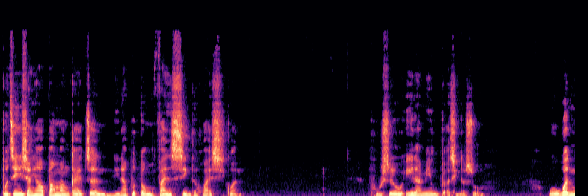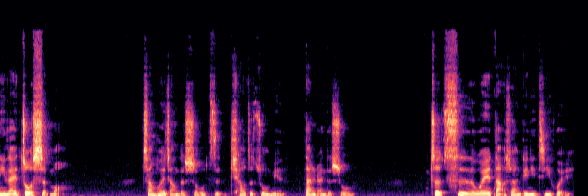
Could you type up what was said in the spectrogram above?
不禁想要帮忙改正你那不懂反省的坏习惯。蒲世禄依然面无表情的说：“我问你来做什么？”张会长的手指敲着桌面，淡然的说：“这次我也打算给你机会，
